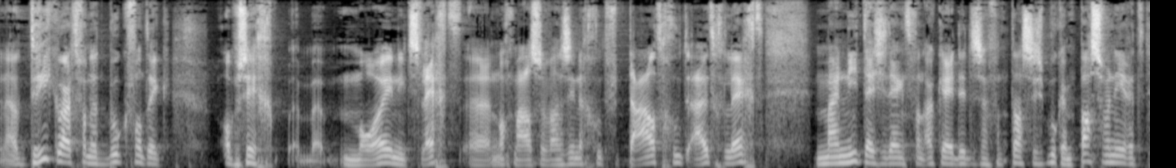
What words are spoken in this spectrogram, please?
nou, driekwart van het boek vond ik op zich mooi, niet slecht. Nogmaals, waanzinnig goed vertaald, goed uitgelegd. Maar niet dat je denkt van, oké, dit is een fantastisch boek. En pas wanneer het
